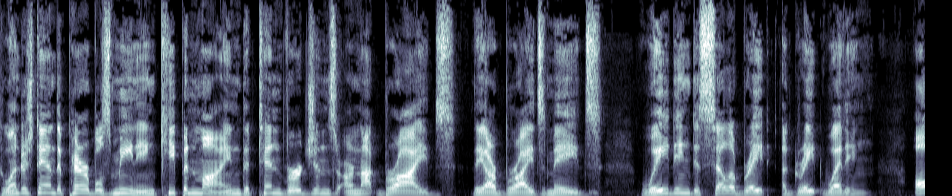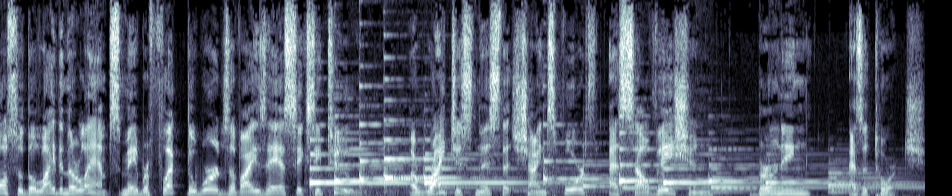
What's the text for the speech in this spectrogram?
To understand the parable's meaning, keep in mind the ten virgins are not brides, they are bridesmaids, waiting to celebrate a great wedding. Also, the light in their lamps may reflect the words of Isaiah 62 a righteousness that shines forth as salvation, burning as a torch.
